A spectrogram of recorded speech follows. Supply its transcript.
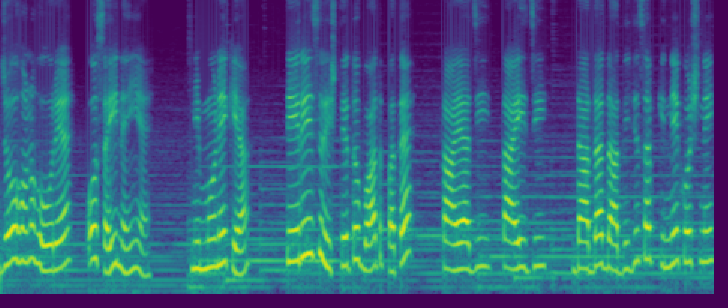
ਜੋ ਹੁਣ ਹੋ ਰਿਹਾ, ਉਹ ਸਹੀ ਨਹੀਂ ਹੈ। ਨਿੰਮੋ ਨੇ ਕਿਹਾ, ਤੇਰੇ ਇਸ ਰਿਸ਼ਤੇ ਤੋਂ ਬਾਅਦ ਪਤਾ ਹੈ, ਤਾਇਆ ਜੀ, ਤਾਈ ਜੀ ਦਾਦਾ ਦਾਦੀ ਜੀ ਸਭ ਕਿੰਨੇ ਖੁਸ਼ ਨੇ?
